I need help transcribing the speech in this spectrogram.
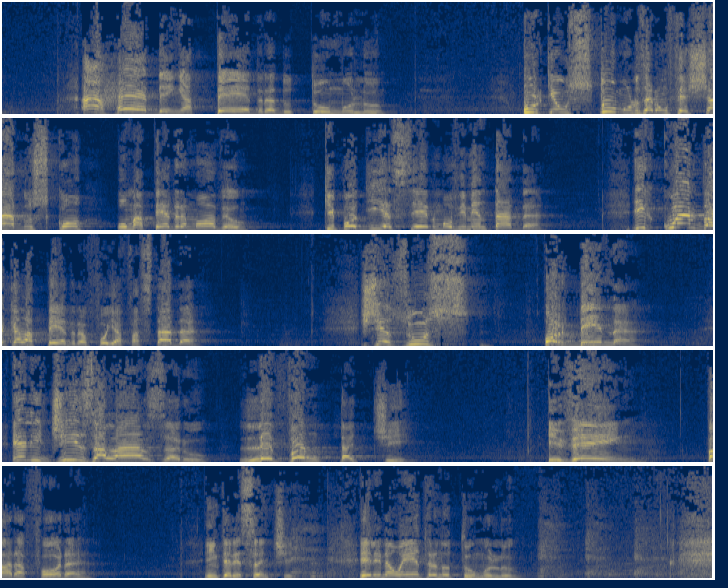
Arredem a pedra do túmulo. Porque os túmulos eram fechados com uma pedra móvel, que podia ser movimentada. E quando aquela pedra foi afastada, Jesus ordena, ele diz a Lázaro: levanta-te e vem para fora. Interessante, ele não entra no túmulo,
